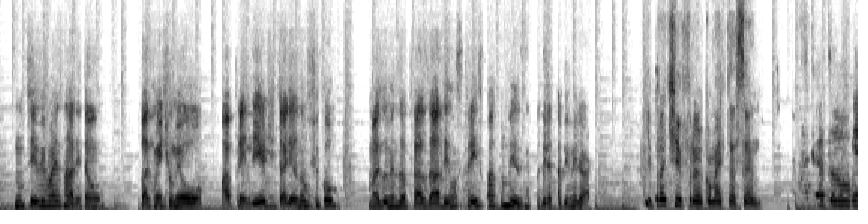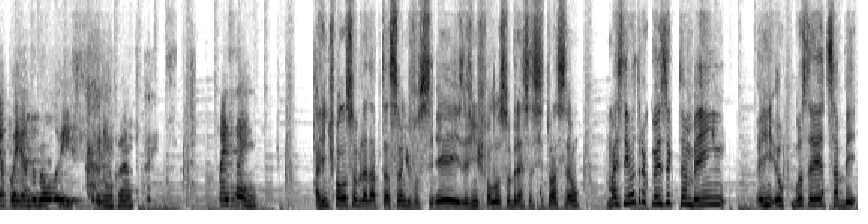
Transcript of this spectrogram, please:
não teve mais nada. Então, basicamente, o meu aprender de italiano ficou mais ou menos atrasado em uns três, quatro meses, né? Poderia estar bem melhor. E para ti, Fran, como é que tá sendo? Eu tô me apoiando no Luiz, por enquanto. Mas tá indo. A gente falou sobre a adaptação de vocês, a gente falou sobre essa situação, mas tem outra coisa que também eu gostaria de saber.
